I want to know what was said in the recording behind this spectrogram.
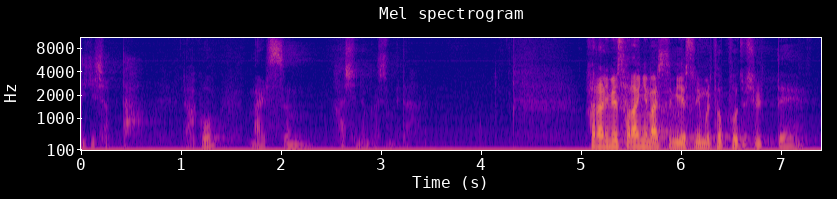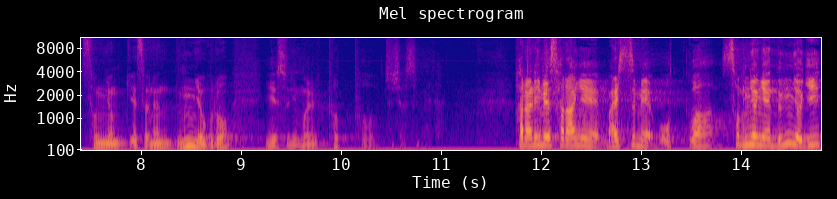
이기셨다라고 말씀하시는 것입니다. 하나님의 사랑의 말씀이 예수님을 덮어 주실 때 성령께서는 능력으로 예수님을 덮어 주셨습니다. 하나님의 사랑의 말씀의 옷과 성령의 능력이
